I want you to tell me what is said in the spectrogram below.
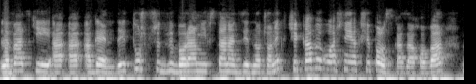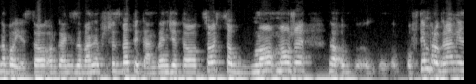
lewackiej agendy tuż przed wyborami w Stanach Zjednoczonych. Ciekawe właśnie, jak się Polska zachowa, no bo jest to organizowane przez Watykan. Będzie to coś, co mo może, no, w tym programie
